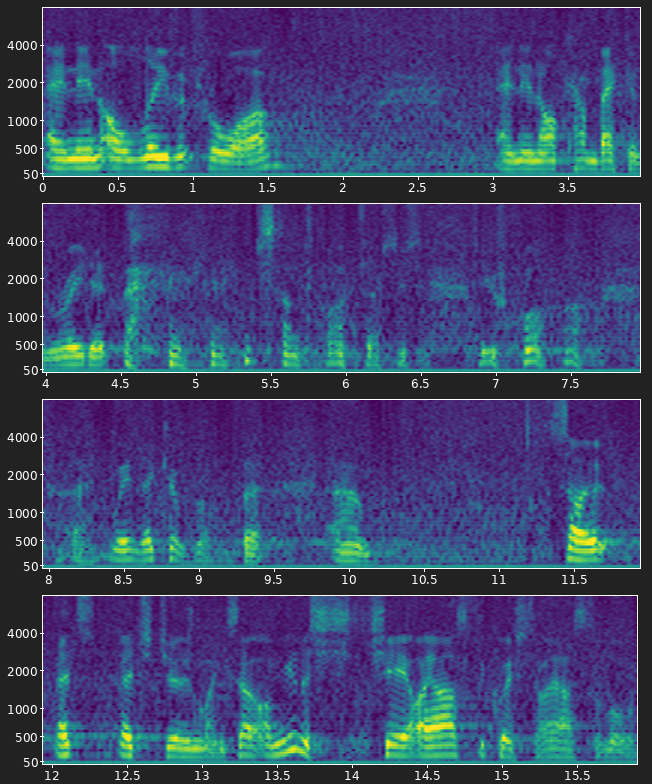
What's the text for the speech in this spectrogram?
And then I'll leave it for a while, and then I'll come back and read it. Sometimes I just think, where'd that come from? But um, so that's that's journaling. So I'm going to share. I asked the question. I asked the Lord,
